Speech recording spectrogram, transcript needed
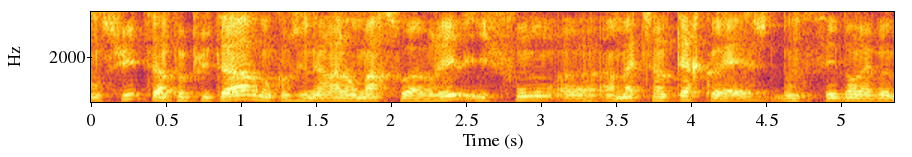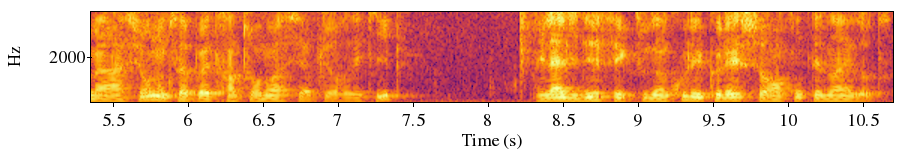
ensuite, un peu plus tard, donc en général en mars ou avril, ils font euh, un match intercollège. Donc c'est dans l'agglomération, donc ça peut être un tournoi s'il y a plusieurs équipes. Et là, l'idée c'est que tout d'un coup, les collèges se rencontrent les uns les autres.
